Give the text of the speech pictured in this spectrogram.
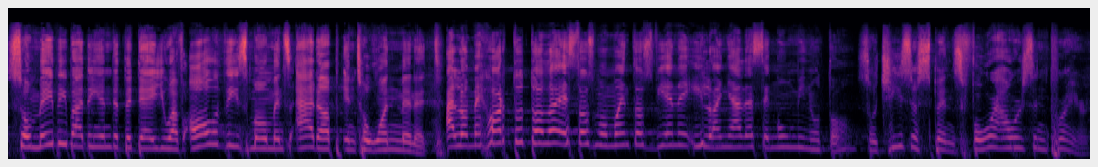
So maybe by the end of the day, you have all of these moments add up into one minute. A lo mejor tú todos estos momentos vienes y lo añades en un minuto. So Jesus spends four hours in prayer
